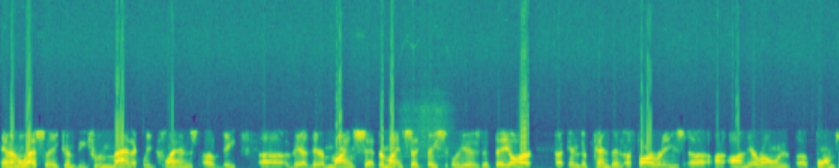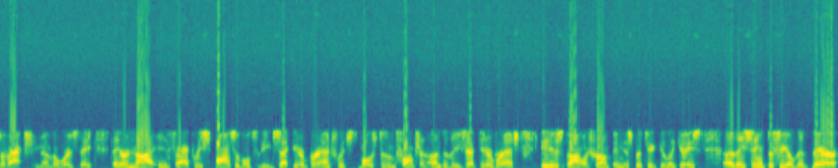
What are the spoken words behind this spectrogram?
and unless they can be dramatically cleansed of the uh, their their mindset, their mindset basically is that they are uh, independent authorities uh, on their own uh, forms of action. In other words, they, they are not, in fact, responsible to the executive branch, which most of them function under the executive branch, is Donald Trump in this particular case. Uh, they seem to feel that their,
